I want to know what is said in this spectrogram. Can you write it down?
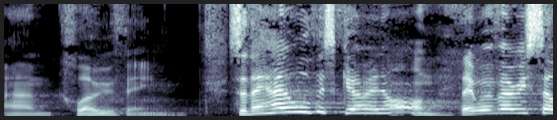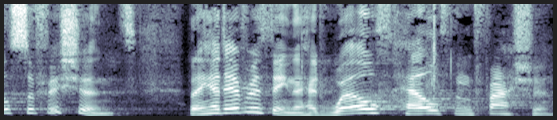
um, clothing. So they had all this going on. They were very self-sufficient. They had everything. They had wealth, health, and fashion.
